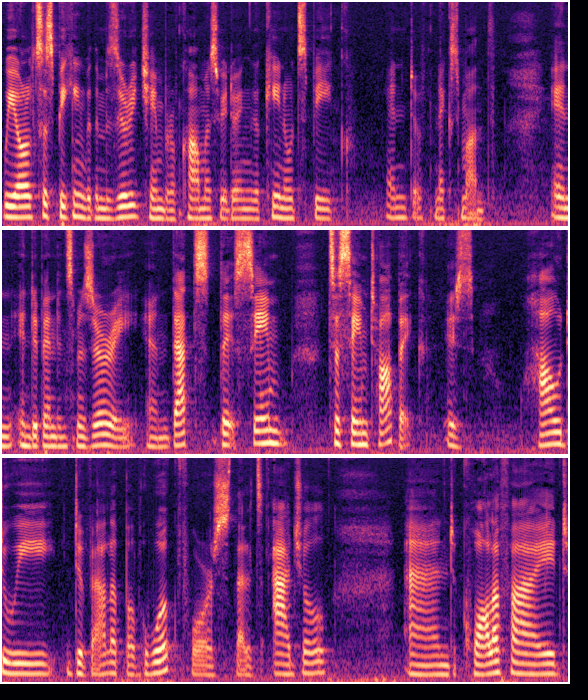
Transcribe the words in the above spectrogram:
we are also speaking with the Missouri Chamber of Commerce. We're doing the keynote speak end of next month in Independence, Missouri, and that's the same. It's the same topic. Is how do we develop a workforce that is agile and qualified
